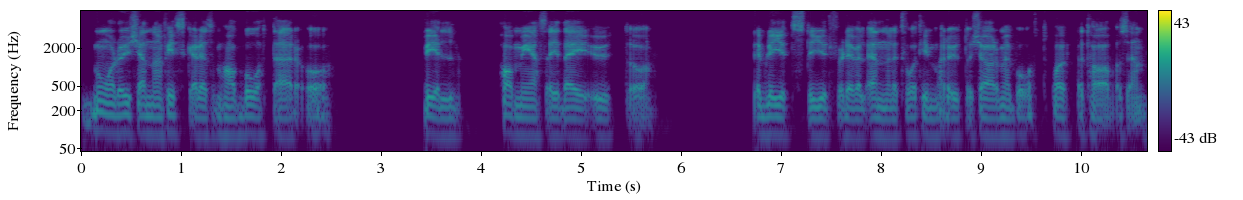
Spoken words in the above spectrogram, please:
må du ju känna en fiskare som har båt där och vill ha med sig dig ut och det blir ju ett styr för det är väl en eller två timmar ut och köra med båt på öppet hav och sen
